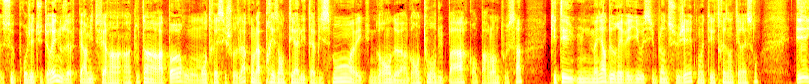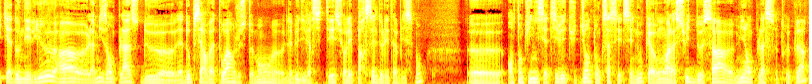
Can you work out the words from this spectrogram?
Ce projet tutoré nous a permis de faire un, tout un rapport où on montrait ces choses-là, qu'on a présenté à l'établissement avec une grande, un grand tour du parc en parlant de tout ça, qui était une manière de réveiller aussi plein de sujets qui ont été très intéressants et qui a donné lieu à euh, la mise en place euh, d'observatoires justement de la biodiversité sur les parcelles de l'établissement euh, en tant qu'initiative étudiante. Donc ça, c'est nous qui avons à la suite de ça euh, mis en place ce truc-là.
